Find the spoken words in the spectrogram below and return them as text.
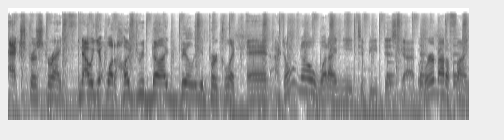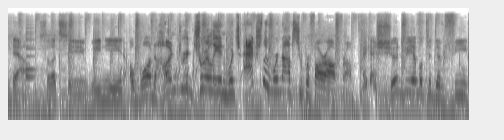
extra strength. Now we get 109 billion per click. And I don't know what I need to beat this guy, but we're about to find out. So let's see. We need a 100 trillion, which actually we're not super far off from. I think I should be able to defeat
